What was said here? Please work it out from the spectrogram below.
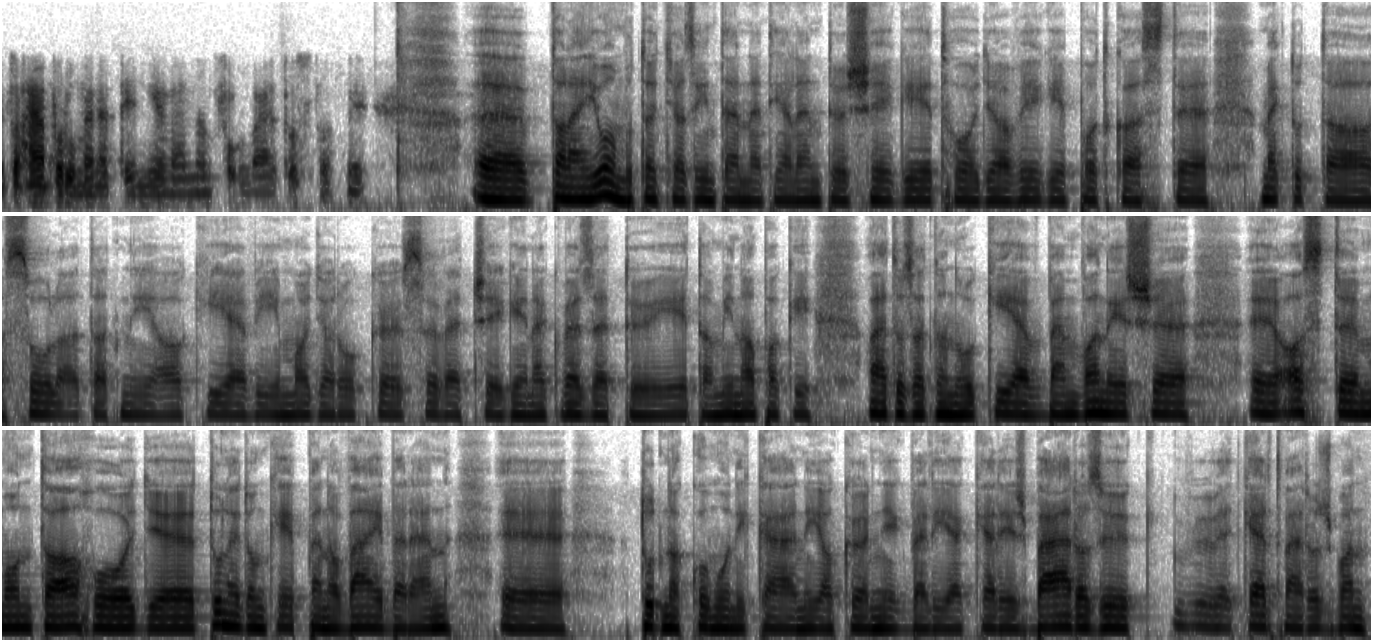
ez a háború menetén nyilván nem fog változtatni. Talán jól mutatja az internet jelentőségét, hogy a VG Podcast meg tudta szólaltatni a Kievi Magyarok Szövetségének vezetőjét a minap, aki változatlanul Kievben van, és azt mondta, hogy tulajdonképpen a Viberen tudnak kommunikálni a környékbeliekkel, és bár az ő egy kertvárosban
